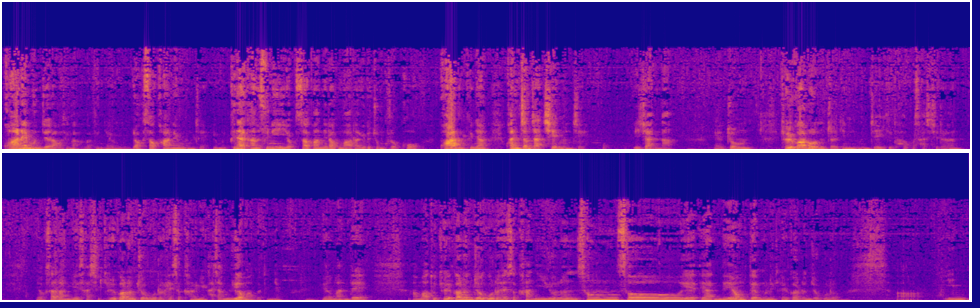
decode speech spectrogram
관의 문제라고 생각하거든요. 음. 역사관의 문제. 그냥 단순히 역사관이라고 말하기도 좀 그렇고 관 그냥 관점 자체의 문제이지 않나. 예, 좀 결과론적인 문제이기도 하고 사실은 역사라는 게 사실 결과론적으로 해석하는 게 가장 위험하거든요. 위험한데 아마도 결과론적으로 해석한 이유는 성서에 대한 내용 때문에 결과론적으로 어, 인-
